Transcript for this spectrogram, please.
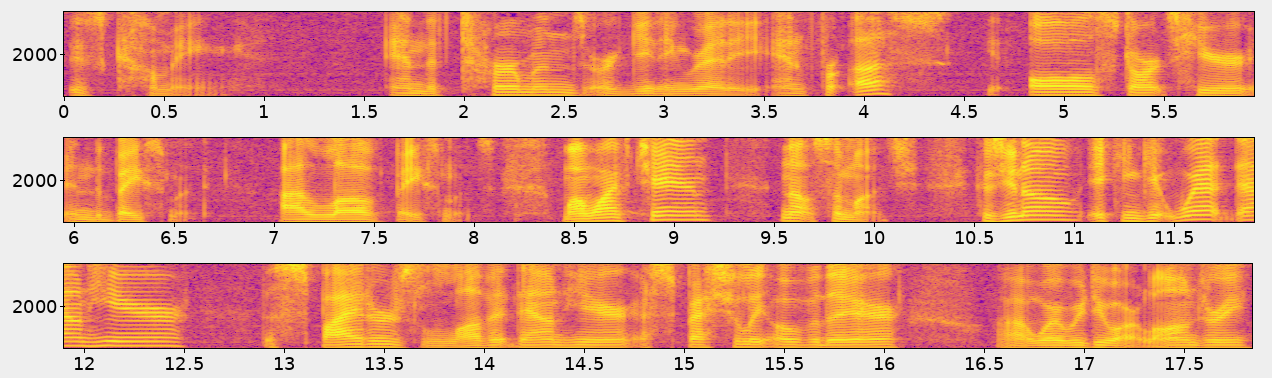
is coming and the Termans are getting ready. And for us, it all starts here in the basement. I love basements. My wife Chan, not so much. Because you know, it can get wet down here. The spiders love it down here, especially over there uh, where we do our laundry.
